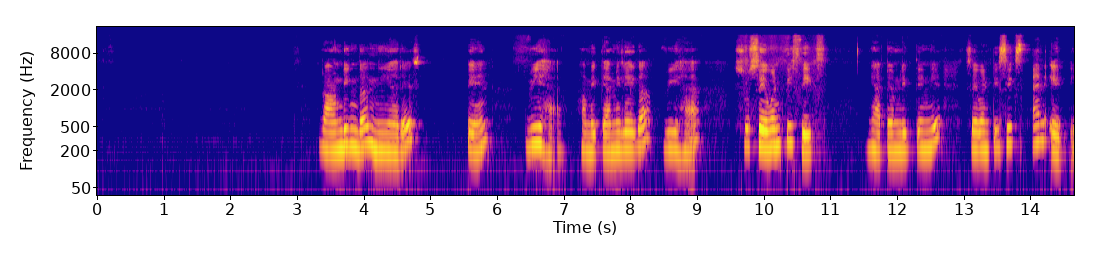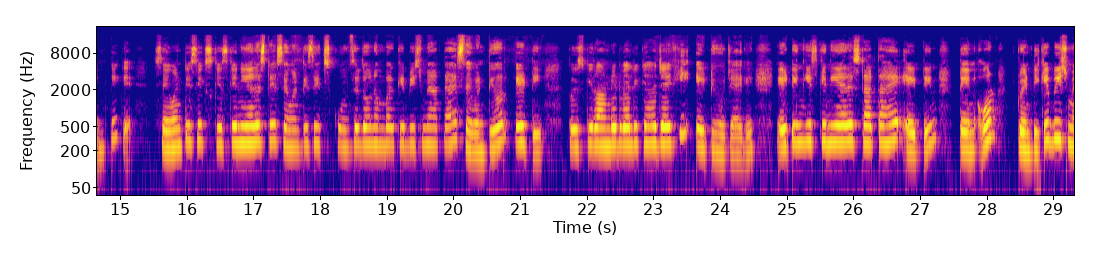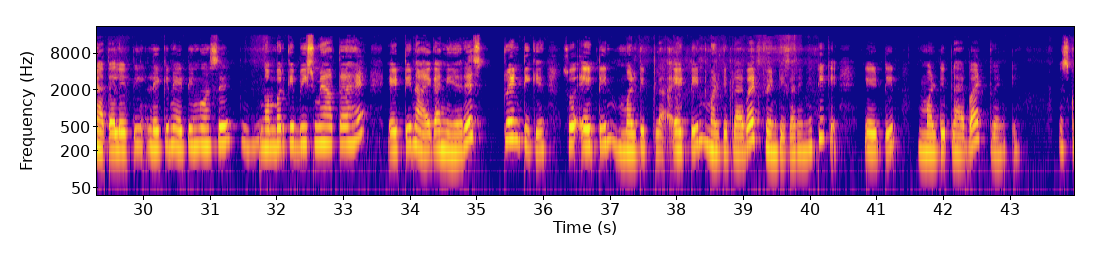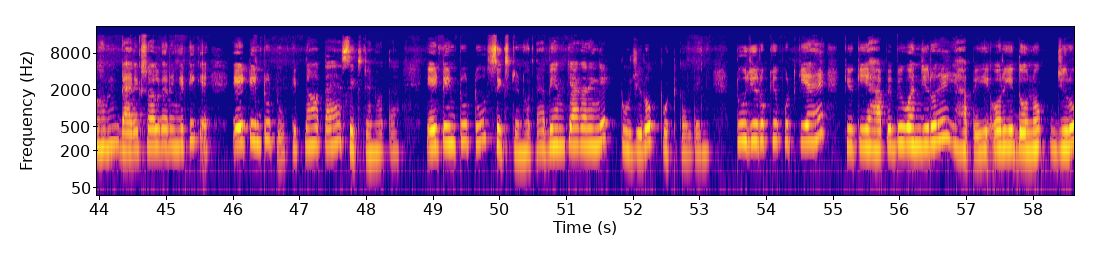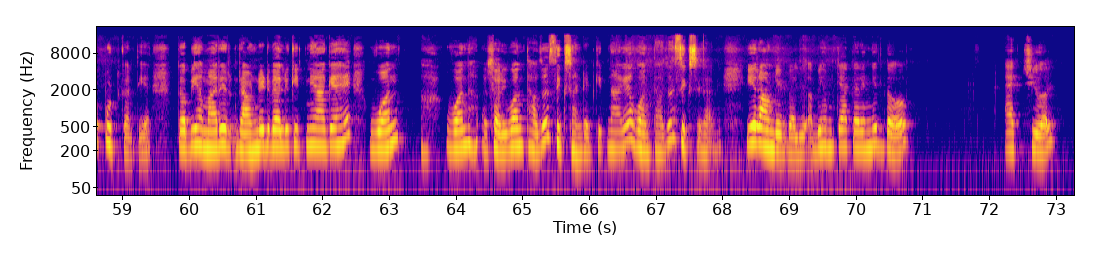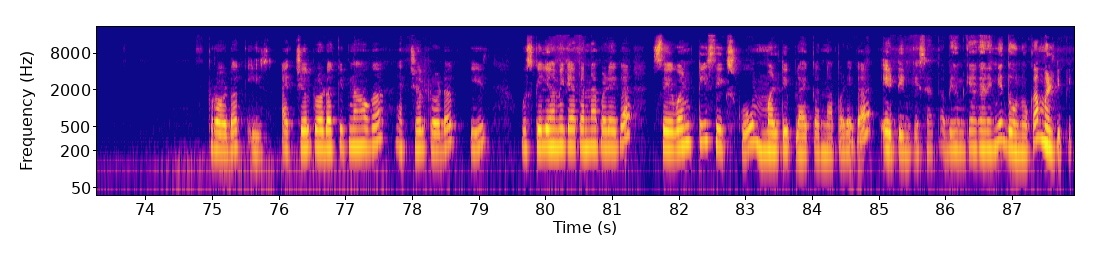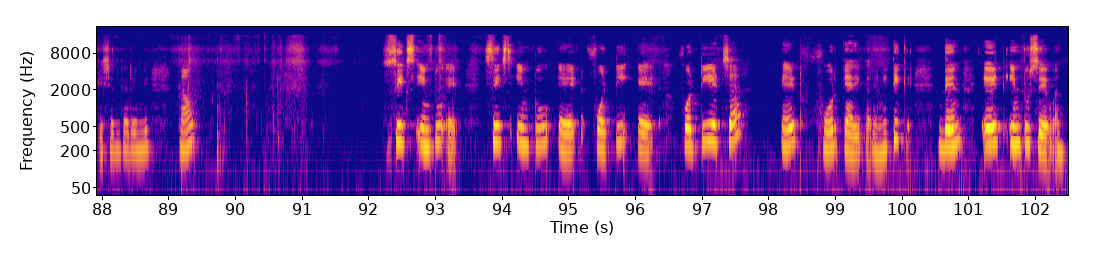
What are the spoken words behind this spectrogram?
rounding the nearest ten we है हमें क्या मिलेगा? वी है सो सेवेंटी सिक्स यहाँ पे हम लिख देंगे सेवेंटी सिक्स एंड एटीन ठीक है? सेवेंटी सिक्स किसके नियरेस्ट है? सेवेंटी सिक्स कौन से दो नंबर के बीच में आता है? सेवेंटी और एटी तो इसकी राउंडेड वैल्यू क्या हो जाएगी? एटी हो जाएगी। एटीन किसके नियरेस्ट आता है? एटीन टेन और ट्वेंटी के बीच में आता है लेकिन लेकिन एटीन कौन से नंबर के बीच में आता है? एटीन आएगा नियरेस्ट ट्वेंटी के। So eighteen multiply eighteen multiply by twenty करेंगे, ठीक है? Eighteen multiply by twenty. इसको हम डायरेक्ट सॉल्व करेंगे, ठीक है? एट इंटू टू कितना होता है? सिक्सटीन होता है। एट इंटू टू सिक्सटीन होता है। अभी हम क्या करेंगे? टू ज़ीरो पुट कर देंगे। टू ज़ीरो क्यों पुट किया है? क्योंकि यहाँ पे भी वन ज़ीरो है, यहाँ पे ही, और ये दोनों ज़ीरो पुट कर दिया तो अभी हमारे राउंडेड वैल्यू कितने आ गया है? One one sorry one thousand six hundred कितना आ गया? वन थाउज़ेंड सिक्स आ गया। ये राउंडेड वैल्यू अभी हम क्या करेंगे? The actual product is actual product कितना होगा? एक्चुअल प्रोडक्ट इज़ उसके लिए हमें क्या करना पड़ेगा? सेवेंटी सिक्स को मल्टीप्लाई करना पड़ेगा एटीन के साथ। अभी हम क्या करेंगे? दोनों का मल्टीप्लीकेशन करेंगे। Now six into eight six into eight forty eight forty eight से एट फोर कैरी करेंगे, ठीक है? Then eight into seven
